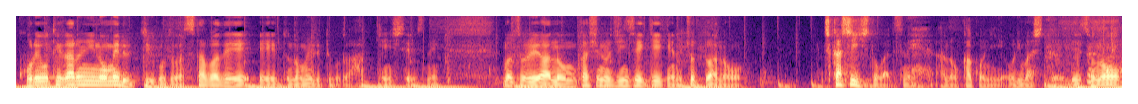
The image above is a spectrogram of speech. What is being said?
これを手軽に飲めるっていうことがスタバで、えー、と飲めるっていうことが発見してですね、まあ、それはあの昔の人生経験でちょっとあの近しい人がですね あの過去におりましてでその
